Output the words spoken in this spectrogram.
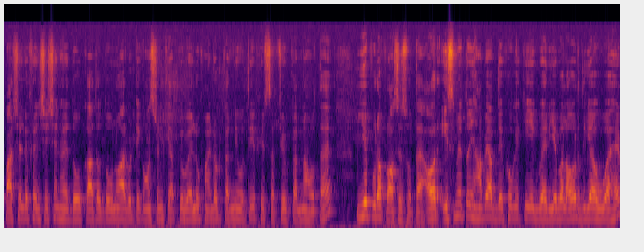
पार्शियल डिफ्रेंशिएशन है दो का तो दोनों आर्बिट्री कांस्टेंट की आपकी वैल्यू फाइंड आउट करनी होती है, फिर सब्सिट्यूट करना होता है। ये पूरा प्रोसेस होता है। और इसमें तो यहाँ पर आप देखोगे कि एक वेरिएबल और दिया हुआ है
